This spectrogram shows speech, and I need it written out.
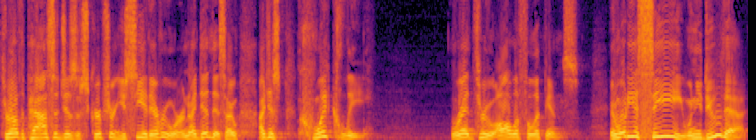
Throughout the passages of Scripture, you see it everywhere. And I did this. I, I just quickly read through all of Philippians. And what do you see when you do that?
